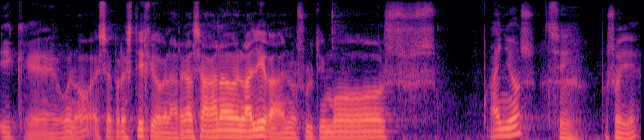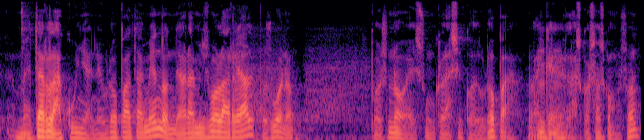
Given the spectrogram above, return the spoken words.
y que, bueno, ese prestigio que la Real se ha ganado en la Liga en los últimos años, Sí. pues oye, meter la cuña en Europa también, donde ahora mismo la Real, pues bueno, pues no es un clásico de Europa. Hay que las cosas como son.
